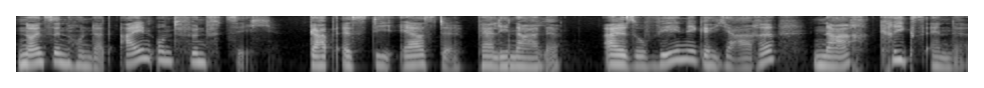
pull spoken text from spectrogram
1951 gab es die erste Berlinale, also wenige Jahre nach Kriegsende.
